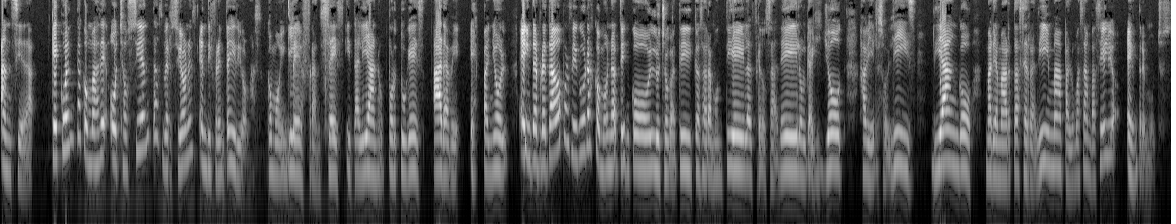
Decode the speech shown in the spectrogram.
Ansiedad, que cuenta con más de 800 versiones en diferentes idiomas, como inglés, francés, italiano, portugués, árabe, español, e interpretado por figuras como Nat King Cole, Lucho Gatica, Sara Montiel, Alfredo Sadel, Olga Guillot, Javier Solís, Diango, María Marta Serra Lima, Paloma San Basilio, entre muchos.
